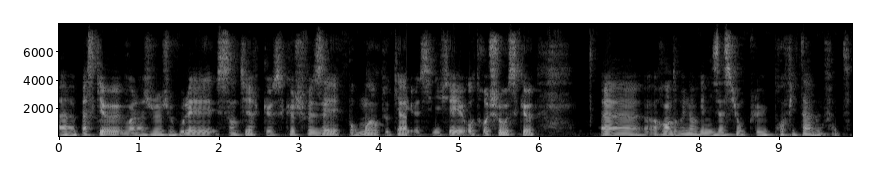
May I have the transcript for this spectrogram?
euh, parce que voilà, je, je, voulais sentir que ce que je faisais, pour moi en tout cas, signifiait autre chose que euh, rendre une organisation plus profitable en fait.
